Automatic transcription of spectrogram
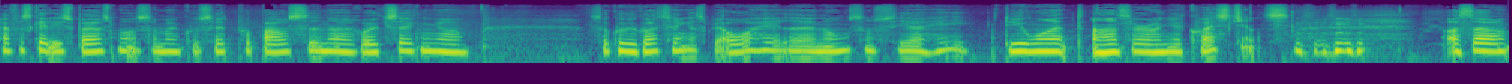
ha forskjellige spørsmål som man kunne sette på bagsiden av ryggsekken. og så kunne vi godt tenke oss å bli overhalet av noen som sier Hey, do you want answer on your questions? og så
